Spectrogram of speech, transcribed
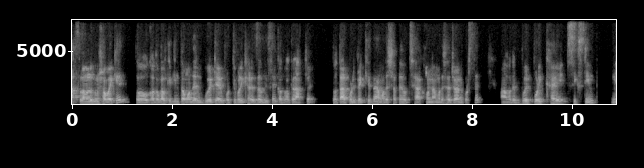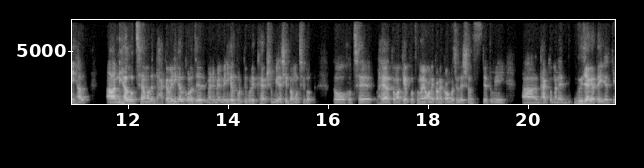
আসসালামু আলাইকুম সবাইকে। তো গতকালকে কিন্তু আমাদের বুয়েটের ভর্তি পরীক্ষার রেজাল্ট দিছে, গতকালকে রাত্রে। তো তার পরিপ্রেক্ষিতে আমাদের সাথে হচ্ছে এখন আমাদের সাথে জয়েন করছে, আমাদের বুয়েট পরীক্ষায় সিক্সটিন নিহাল। আহ নিহাল হচ্ছে আমাদের ঢাকা মেডিকেল কলেজের মানে মেডিকেল ভর্তি পরীক্ষা একশো বিরাশিতম ছিল। তো হচ্ছে, ভাইয়া তোমাকে প্রথমে অনেক অনেক কংগ্রাচুলেশন যে তুমি ঢাকা মানে দুই জায়গাতেই আর কি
